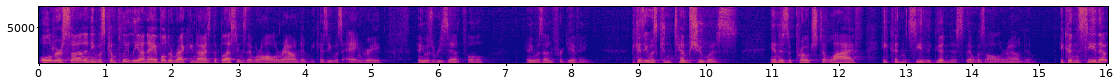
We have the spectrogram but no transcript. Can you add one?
older son, and he was completely unable to recognize the blessings that were all around him because he was angry and he was resentful and he was unforgiving. Because he was contemptuous in his approach to life, he couldn't see the goodness that was all around him. He couldn't see that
